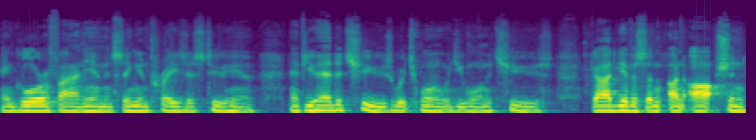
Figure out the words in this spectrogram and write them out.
and glorifying Him and singing praises to Him. And if you had to choose, which one would you want to choose? God give us an, an option,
